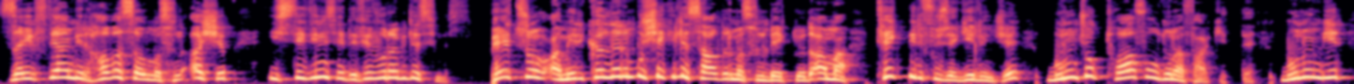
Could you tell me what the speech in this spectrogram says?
zayıflayan bir hava savunmasını aşıp istediğiniz hedefi vurabilirsiniz. Petrov Amerikalıların bu şekilde saldırmasını bekliyordu ama tek bir füze gelince bunun çok tuhaf olduğuna fark etti. Bunun bir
